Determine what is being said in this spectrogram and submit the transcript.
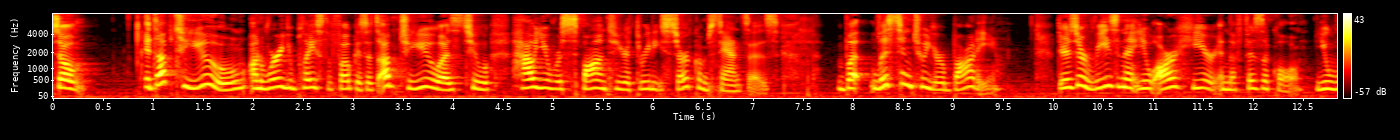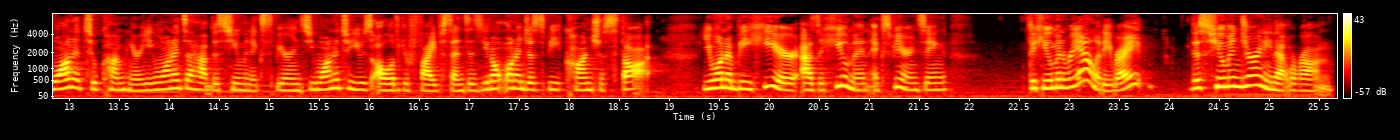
So, it's up to you on where you place the focus. It's up to you as to how you respond to your 3D circumstances. But listen to your body. There's a reason that you are here in the physical. You wanted to come here. You wanted to have this human experience. You wanted to use all of your five senses. You don't want to just be conscious thought. You want to be here as a human experiencing the human reality, right? This human journey that we're on.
